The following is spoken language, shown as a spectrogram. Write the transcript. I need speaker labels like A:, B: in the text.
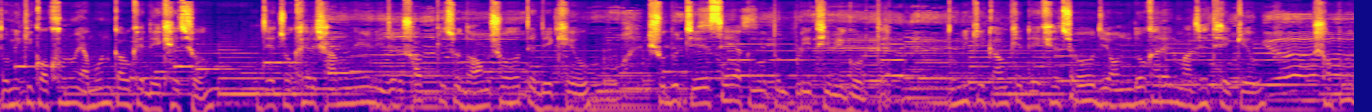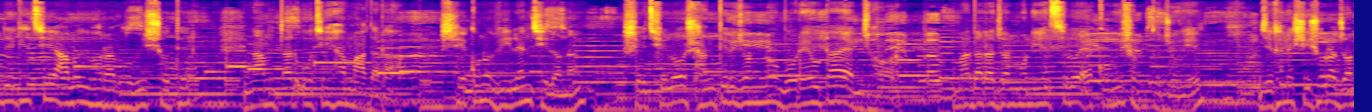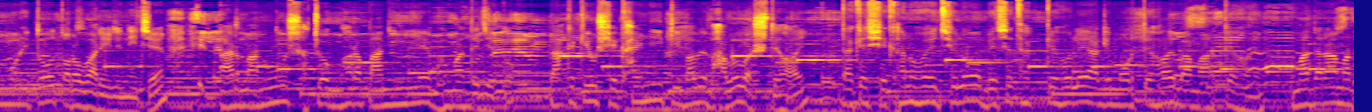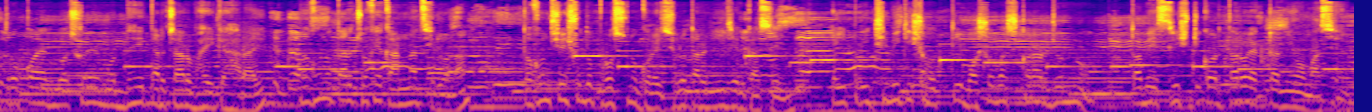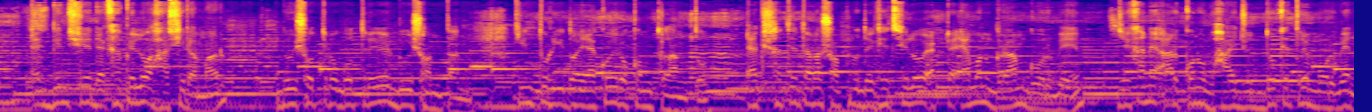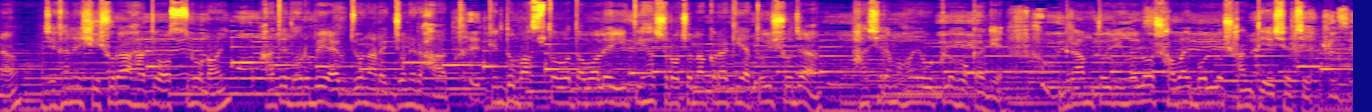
A: তুমি কি কখনো এমন কাউকে দেখেছ যে চোখের সামনে নিজের সবকিছু ধ্বংস হতে দেখেও শুধু চেয়েছে এক নতুন পৃথিবী গড়তে? তুমি কি কাউকে দেখেছ যে অন্ধকারের মাঝে থেকেও স্বপ্ন দেখেছে আলোয় ভরা ভবিষ্যতের? নাম তার উচিহা মাদারা। সে কোনো ভিলেন ছিল না। সে ছিল শান্তির জন্য গড়ে ওঠা এক ঝড়। মাদারা জন্ম নিয়েছিল এক অভিশপ্ত যুগে। যেখানে শিশুরা জন্ম নিত তরবারির নিচে, আর মানুষ চোখ ভরা পানি নিয়ে ঘুমাতে যেত। তাকে কেউ শেখায়নি কীভাবে ভালোবাসতে হয়। তাকে শেখানো হয়েছিল বেঁচে থাকতে হলে আগে মরতে হয় বা মারতে হয়। মাদারা মাত্র কয়েক বছরের মধ্যেই তার চার ভাইকে হারায়। তখনও তার চোখে কান্না ছিল না। তখন সে শুধু প্রশ্ন করেছিল তার নিজের কাছে, এই পৃথিবী কি সত্যি বসবাস করার জন্য? তবে সৃষ্টিকর্তারও একটা নিয়ম আছে। একদিন সে দেখা পেল হাসির আমার, দুই সত্র গোত্রের দুই সন্তান, কিন্তু হৃদয় একই রকম ক্লান্ত। একসাথে তারা স্বপ্ন দেখেছিল একটা এমন গ্রাম গড়বে, যেখানে আর কোনো ভাই যুদ্ধক্ষেত্রে মরবে না, যেখানে শিশুরা হাতে অস্ত্র নয়, হাতে ধরবে একজন আরেকজনের হাত। কিন্তু বাস্তবতা বলে ইতিহাস রচনা করা কি এতই সোজা? হাসিরাম হয়ে উঠল হোকাগে। গ্রাম তৈরি হলো, সবাই বলল, শান্তি এসেছে।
